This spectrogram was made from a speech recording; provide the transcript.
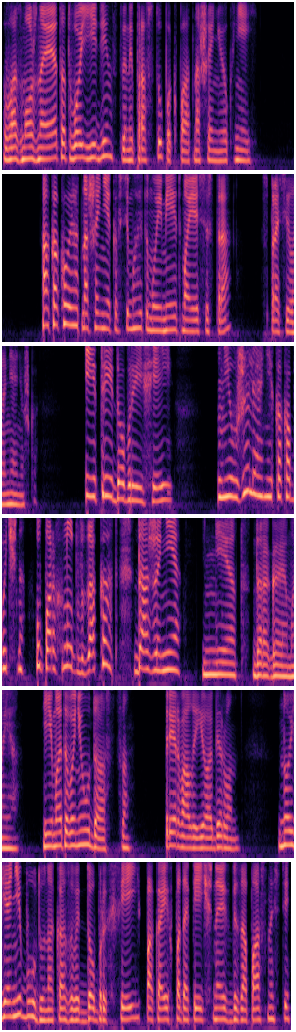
Возможно, это твой единственный проступок по отношению к ней. «А какое отношение ко всему этому имеет моя сестра?» — спросила нянюшка. «И три добрые феи. Неужели они, как обычно, упорхнут в закат, даже не...» «Нет, дорогая моя, им этого не удастся», — прервал ее Аберон. Но я не буду наказывать добрых фей, пока их подопечная в безопасности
